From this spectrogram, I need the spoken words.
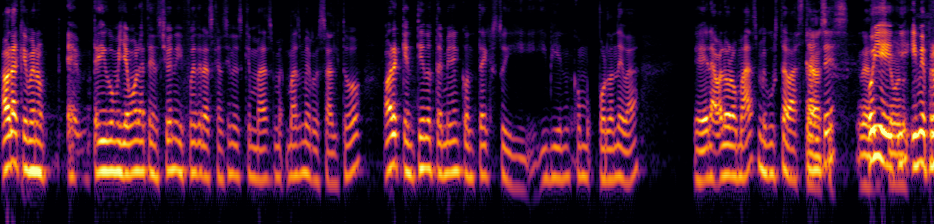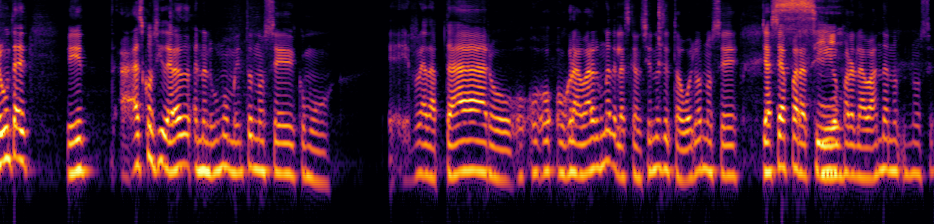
Ahora que, bueno, eh, te digo, me llamó la atención y fue de las canciones que más, me- más me resaltó. Ahora que entiendo también el contexto y, y bien cómo, por dónde va, eh, la valoro más, me gusta bastante. Gracias, gracias, Oye, bueno. y, y me pregunta, eh, ¿has considerado en algún momento, no sé, como eh, readaptar o, o- o- grabar alguna de las canciones de tu abuelo? No sé, ya sea para ti o para la banda, no, no sé.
